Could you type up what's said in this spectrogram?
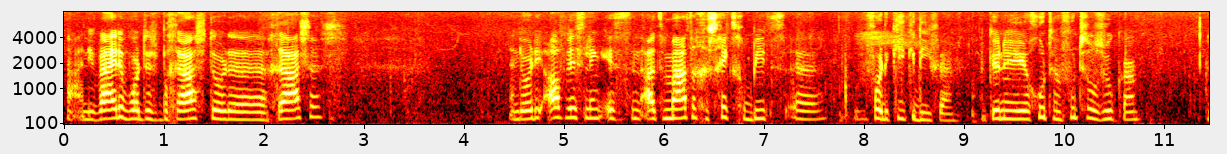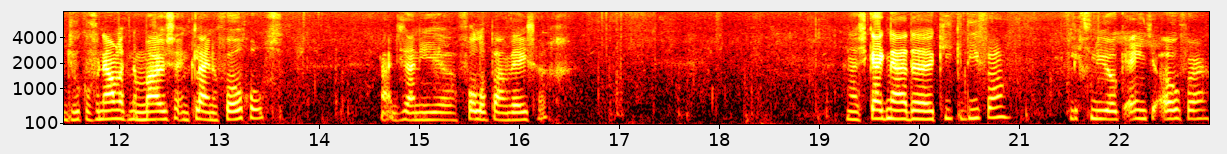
Nou, en die weide wordt dus begraasd door de grazers. En door die afwisseling is het een uitermate geschikt gebied uh, voor de kiekendieven. Die kunnen hier goed hun voedsel zoeken. Die zoeken voornamelijk naar muizen en kleine vogels. Nou, die zijn hier volop aanwezig. En als je kijkt naar de kiekendieven, vliegt er nu ook eentje over.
